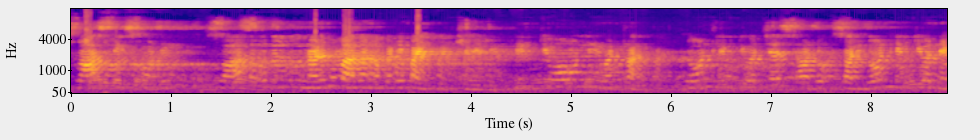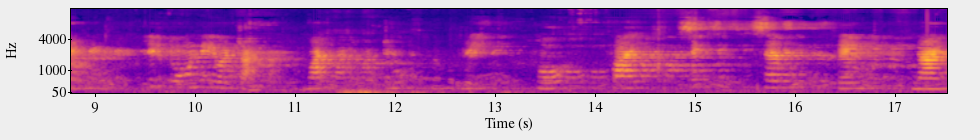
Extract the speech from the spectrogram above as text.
శ్వాస తీసుకోండి. శ్వాస వదులుతూ నడుము భాగాన్ని ఒకటే పైకి లిఫ్ట్ చేయండి. Lift your only your trunk don't lift your chest or sorry don't lift your neck lift only your trunk one two three four five six seven eight nine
